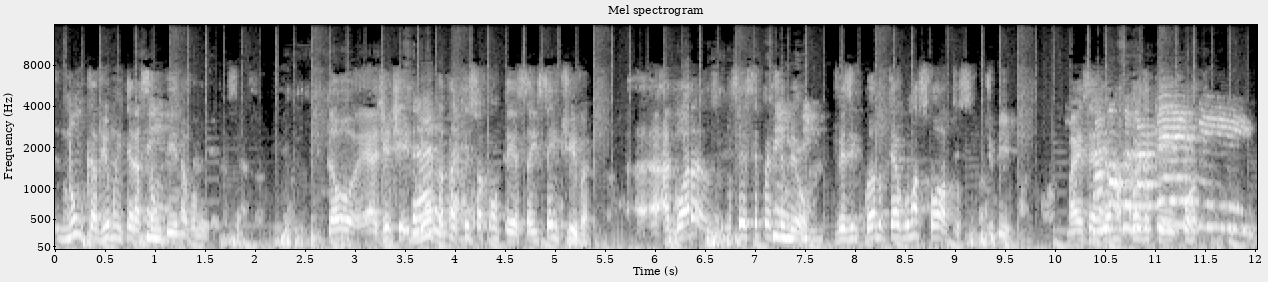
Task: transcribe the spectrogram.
Nunca vi uma interação Sim. bi na Voluptas. Então a gente Sério, luta para que isso aconteça, incentiva. Agora, não sei se você percebeu, sim, sim. de vez em quando tem algumas fotos de bi, mas é, na uma coisa que.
